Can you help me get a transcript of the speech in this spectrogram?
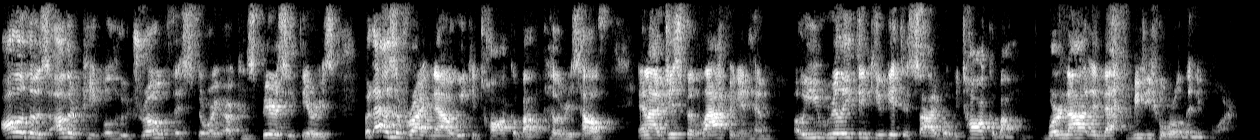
all of those other people who drove this story are conspiracy theories, but as of right now, we can talk about Hillary's health. And I've just been laughing at him. Oh, you really think you get to decide what we talk about? We're not in that media world anymore.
